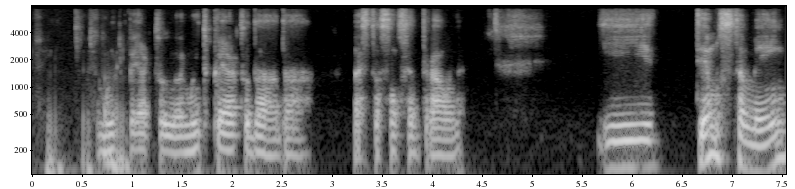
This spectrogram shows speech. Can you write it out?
sim. É muito perto, é muito perto da, da, da estação central, né? E temos também,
